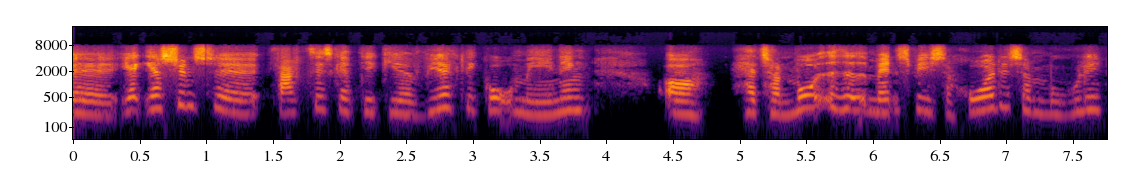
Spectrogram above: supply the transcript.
øh, jeg, jeg synes øh, faktisk, at det giver virkelig god mening at have tålmodighed, mens vi så hurtigt som muligt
